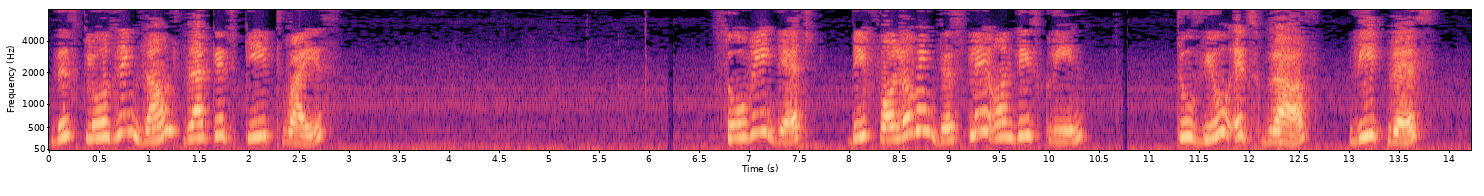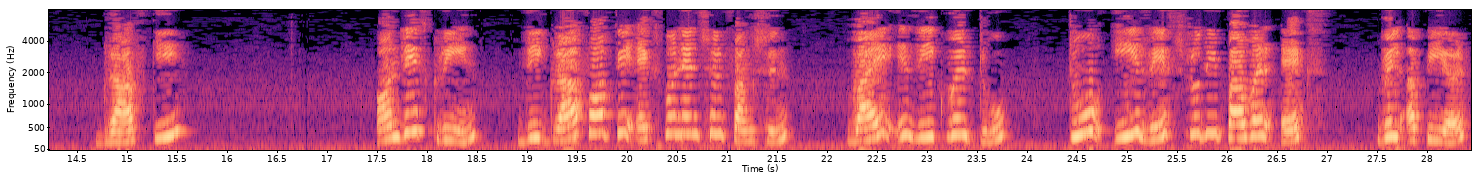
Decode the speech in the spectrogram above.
this closing round bracket key twice. So we get the following display on the screen. To view its graph, we press Graph key. On the screen, the graph of the exponential function y is equal to 2e raised to the power x will appear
